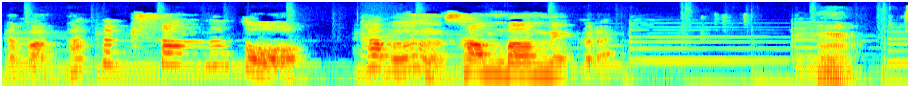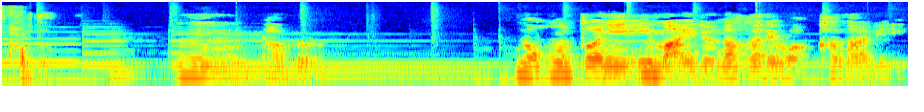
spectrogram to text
だから、高木さんだと多分3番目くらい。うん、多分。うん、多分。の本当に今いる中ではかなり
